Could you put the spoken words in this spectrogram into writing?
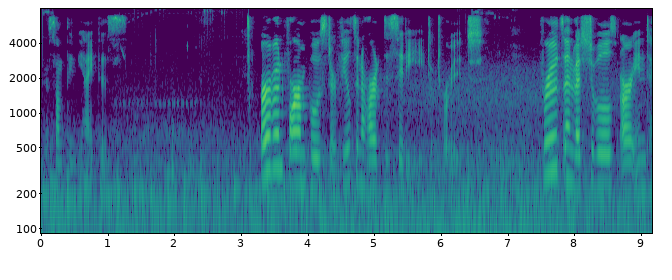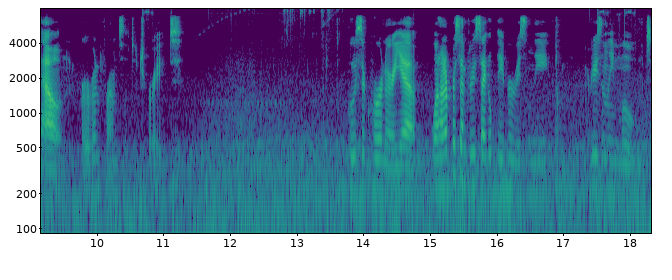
There's something behind this. Urban farm poster, fields in the heart of the city, Detroit. Fruits and vegetables are in town. Urban farms of Detroit. Poster corner, yeah. 100% recycled paper recently from recently moved.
